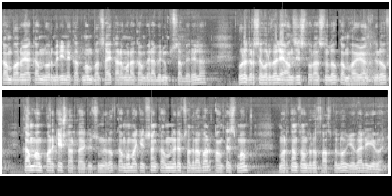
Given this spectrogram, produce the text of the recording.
կամ բարոյական նորմերի նկատմամբ բացահայտ արամանական վերաբերմունք ցուսաբերելը, որը դրսևորվել է անձին ստորացնելով կամ հայոյանքներով կամ անպարկեշտ արտահայտություններով կամ համակեցության կանոնները ցածրաբար անտեսմամբ մարդկանց անդորը խախտելով եւ այլ եւ այլ։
